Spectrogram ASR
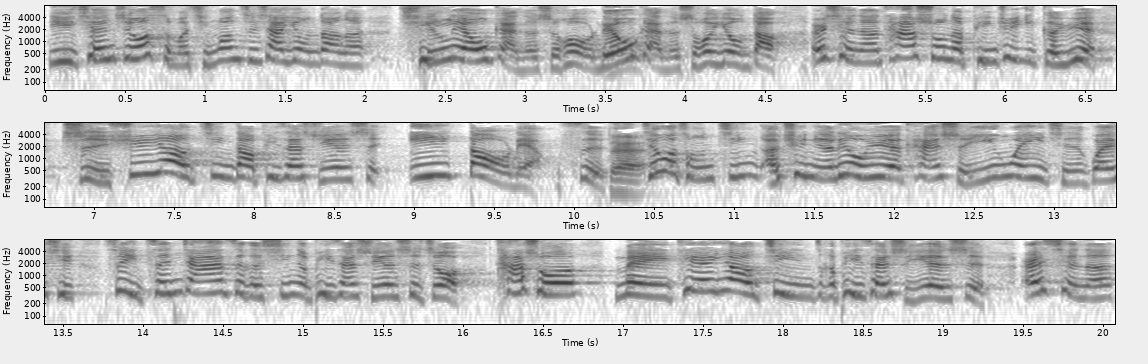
以前只有什么情况之下用到呢？禽流感的时候、流感的时候用到。而且呢，他说呢，平均一个月只需要进到 P 三实验室一到两次。对。结果从今呃去年六月开始，因为疫情的关系，所以增加这个新的 P 三实验室之后，他说每天要进这个 P 三实验室。而且呢，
